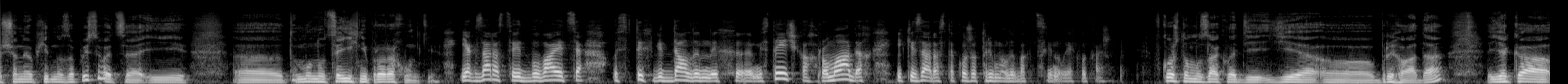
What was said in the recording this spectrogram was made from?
що необхідно записуватися, і тому ну це їхні прорахунки. Як зараз це відбувається ось в тих віддалених е, містечках, громадах, які зараз також отримали вакцину, як ви кажете? В кожному закладі є е, бригада, яка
